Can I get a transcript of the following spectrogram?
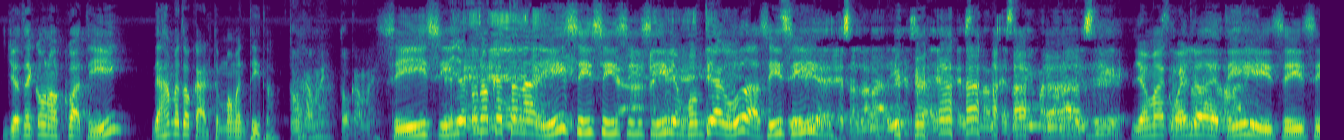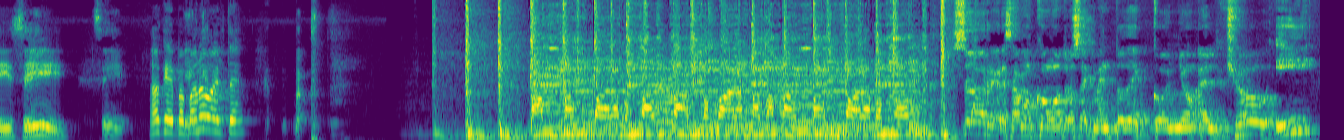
Yo te conozco a ti. Déjame tocarte un momentito. Tócame, tócame. Sí, sí, yo conozco esta nariz. Sí, sí, sí, sí, bien puntiaguda. Sí, sí. Esa es la nariz, esa, es, esa, es la- esa misma es la nariz, sigue. Yo me acuerdo de ti. nariz. Sí, sí, sí. Sí. Ok, pues Bien bueno que- verte. So, regresamos con otro segmento de Coño el Show y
